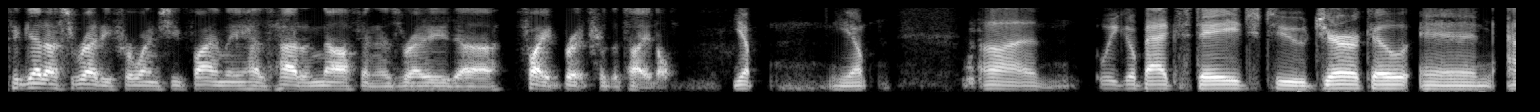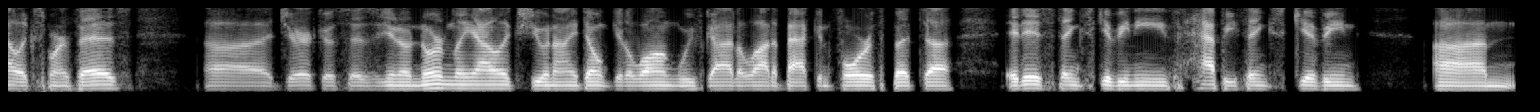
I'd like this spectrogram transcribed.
to get us ready for when she finally has had enough and is ready to fight Britt for the title. Yep, yep. Uh, we go backstage to Jericho and Alex Marvez. Uh, Jericho says, you know, normally, Alex, you and I don't get along. We've got a lot of back and forth, but uh, it is Thanksgiving Eve. Happy Thanksgiving. Um,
